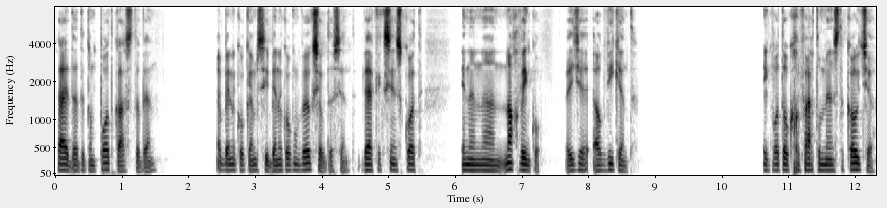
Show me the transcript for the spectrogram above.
feit dat ik een podcaster ben, ben ik ook MC, ben ik ook een workshopdocent. Werk ik sinds kort in een nachtwinkel. Weet je, elk weekend. Ik word ook gevraagd om mensen te coachen.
